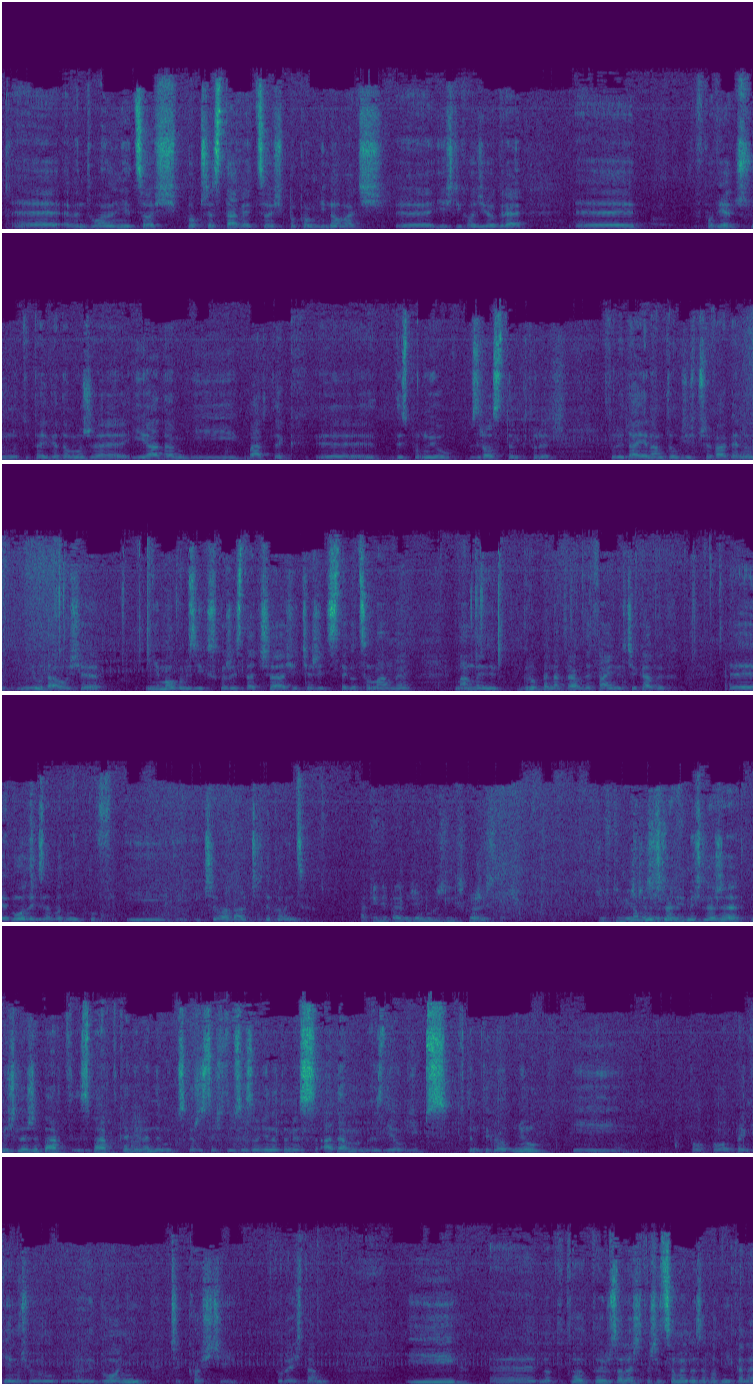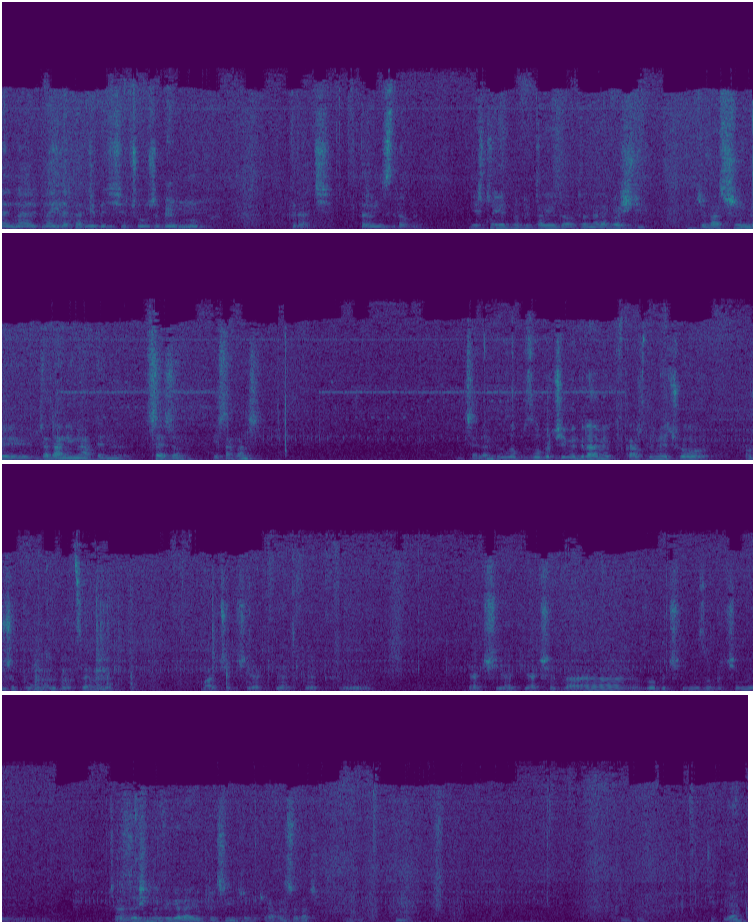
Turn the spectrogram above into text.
e, ewentualnie coś poprzestawiać, coś pokombinować, e, jeśli chodzi o grę e, powietrzu. No tutaj wiadomo, że i Adam i Bartek e, dysponują wzrostem, który, który daje nam tą gdzieś przewagę. No, nie udało się nie mogłem z nich skorzystać. Trzeba się cieszyć z tego, co mamy. Mamy grupę naprawdę fajnych, ciekawych, e, młodych zawodników i, i, trzeba walczyć do końca. A kiedy Pan będzie mógł z nich skorzystać? No, myślę, myślę, że, myślę, że Bart, z Bartka nie będę mógł skorzystać w tym sezonie, natomiast Adam zdjął gips w tym tygodniu i po, po pęknięciu e, dłoni, czy kości którejś tam. I e, no, to, to już zależy też od samego zawodnika, na, na, na ile pewnie będzie się czuł, żeby mógł grać w pełni zdrowy. Jeszcze jedno pytanie do trenera gości. Czy waszym y, zadaniem na ten sezon jest awans? I celem? No, zob- Zobaczymy, gramy w każdym meczu o, o 3 punkty, chcemy walczyć jak, jak, jak, jak, się, jak, jak się da, a zobaczymy, zobaczymy. Prezesi nie wywierają presji, żeby awansować? Mm. Dziękuję. Dziękuję.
